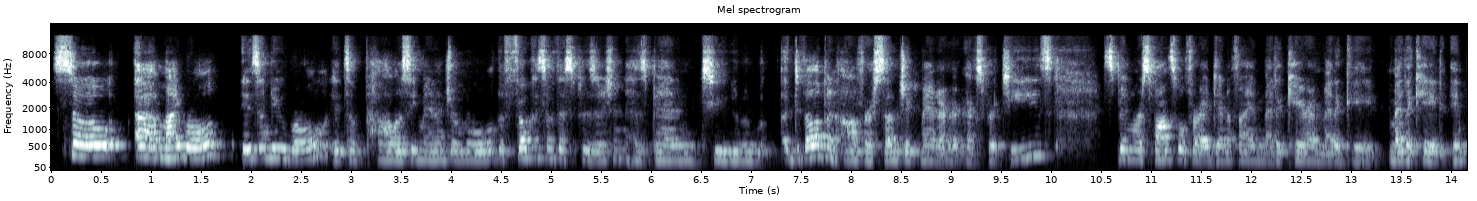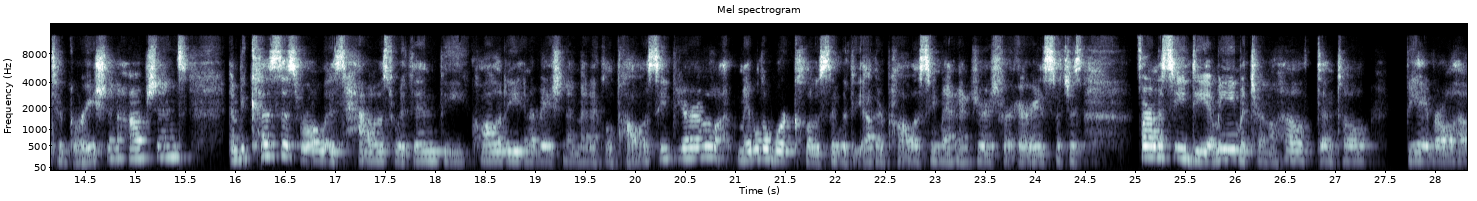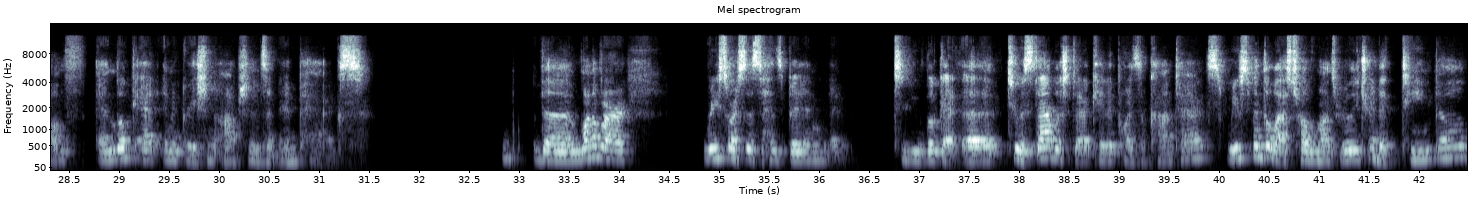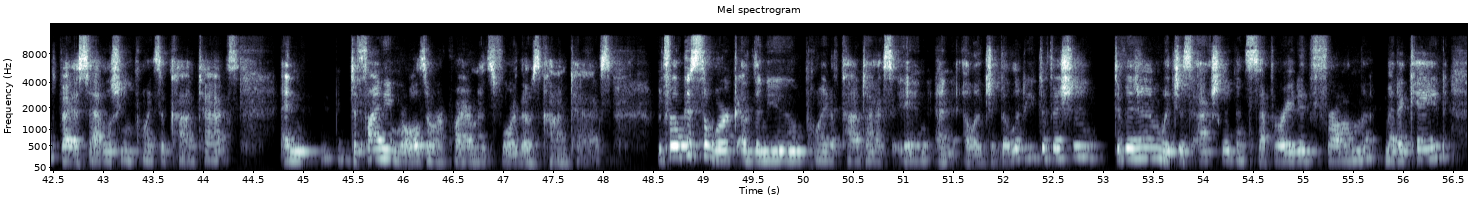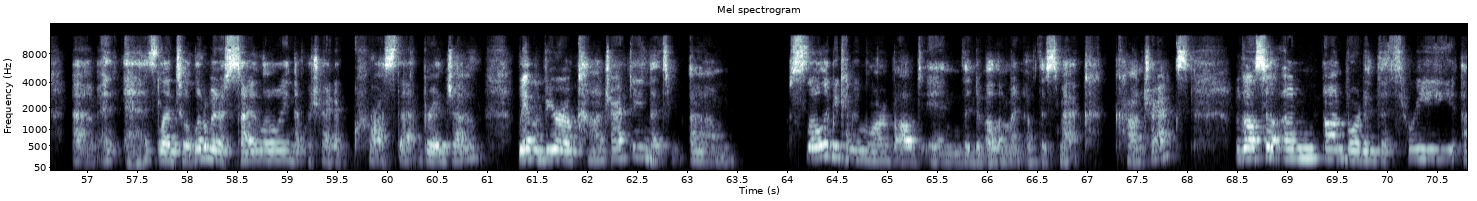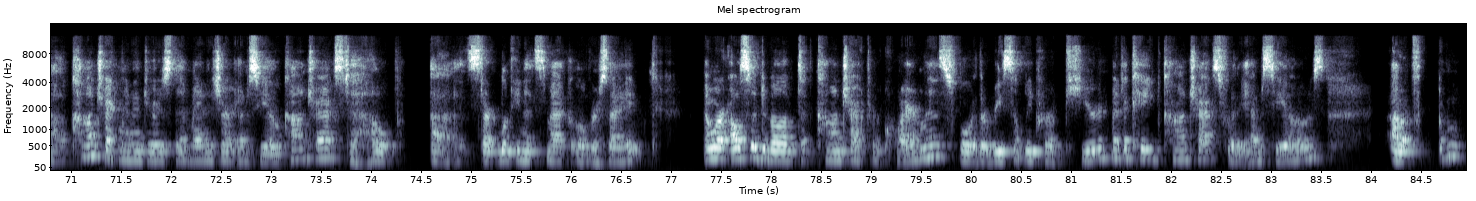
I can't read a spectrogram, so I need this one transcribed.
So uh, my role is a new role. It's a policy manager role. The focus of this position has been to develop and offer subject matter expertise It's been responsible for identifying Medicare and Medicaid, Medicaid integration options. And because this role is housed within the Quality Innovation and Medical Policy Bureau, I'm able to work closely with the other policy managers for areas such as pharmacy, DME, maternal health, dental, behavioral health, and look at integration options and impacts. The one of our resources has been to look at uh, to establish dedicated points of contacts. We've spent the last 12 months really trying to team build by establishing points of contacts and defining roles and requirements for those contacts. We focus the work of the new point of contacts in an eligibility division, division which has actually been separated from Medicaid. Um, has led to a little bit of siloing that we're trying to cross that bridge of. We have a Bureau of Contracting that's um, slowly becoming more involved in the development of the SMAC contracts. We've also on onboarded the three uh, contract managers that manage our MCO contracts to help uh, start looking at SMAC oversight. And we're also developed contract requirements for the recently procured Medicaid contracts for the MCOs. Uh,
